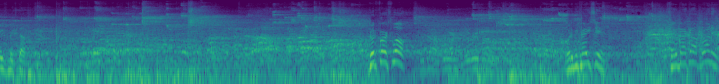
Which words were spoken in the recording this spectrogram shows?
I had the di- days mixed up. Good first look. Good job, Corey. Good rebound. Way to be patient. Set it back up, run it.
